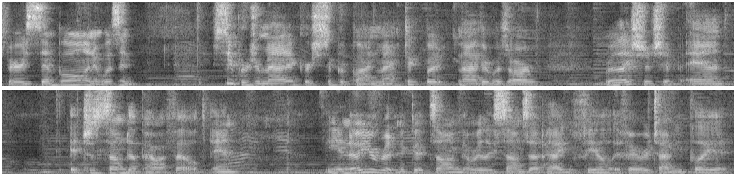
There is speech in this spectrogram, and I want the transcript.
was very simple and it wasn't super dramatic or super climactic, but neither was our relationship. And it just summed up how I felt. And you know, you've written a good song that really sums up how you feel if every time you play it,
